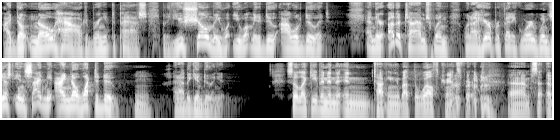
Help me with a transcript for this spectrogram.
I don't know how to bring it to pass, but if you show me what you want me to do, I will do it. And there are other times when, when I hear a prophetic word, when just inside me, I know what to do. And I begin doing it. So, like even in the in talking about the wealth transfer, um, so, uh,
